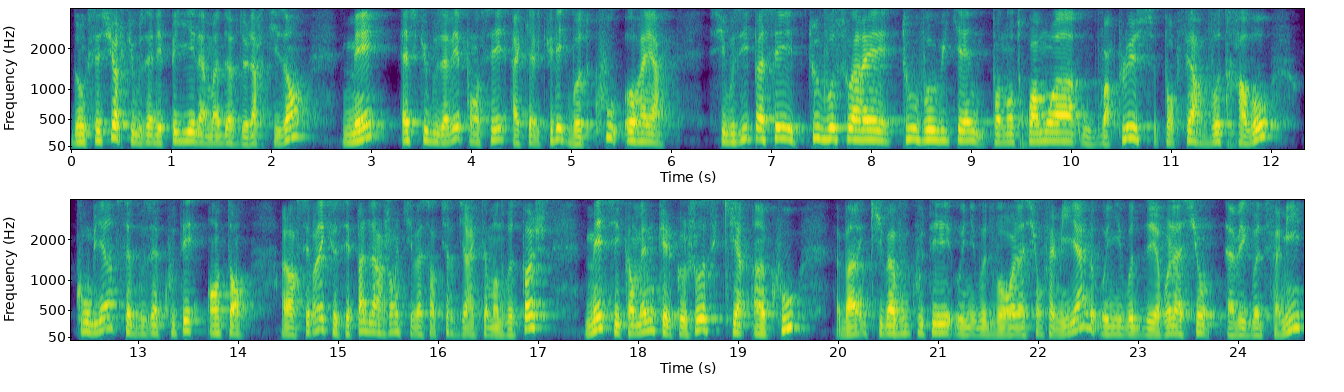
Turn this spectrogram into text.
Donc c'est sûr que vous allez payer la main d'œuvre de l'artisan, mais est-ce que vous avez pensé à calculer votre coût horaire? Si vous y passez toutes vos soirées, tous vos week-ends pendant trois mois ou voire plus pour faire vos travaux, combien ça vous a coûté en temps? Alors c'est vrai que c'est pas de l'argent qui va sortir directement de votre poche, mais c'est quand même quelque chose qui a un coût eh ben, qui va vous coûter au niveau de vos relations familiales, au niveau des relations avec votre famille.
